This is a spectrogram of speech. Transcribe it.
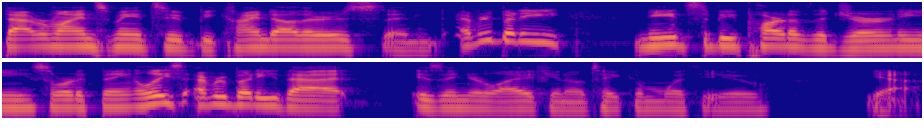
that reminds me to be kind to others. And everybody needs to be part of the journey, sort of thing. At least everybody that is in your life, you know, take them with you. Yeah.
